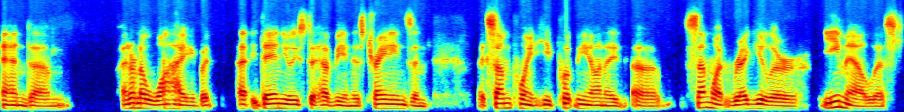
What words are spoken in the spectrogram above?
And um, I don't know why, but uh, Daniel used to have me in his trainings, and at some point he put me on a, a, somewhat regular email list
